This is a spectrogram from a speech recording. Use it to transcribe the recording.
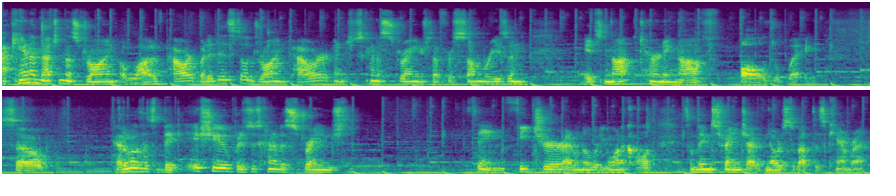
I can't imagine that's drawing a lot of power, but it is still drawing power and it's just kind of strange that for some reason it's not turning off all the way. So I don't know if that's a big issue, but it's just kind of a strange thing, feature, I don't know what you want to call it, something strange I've noticed about this camera.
